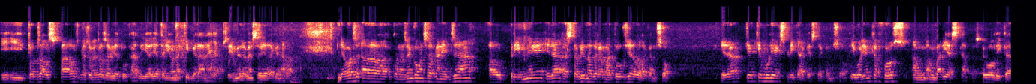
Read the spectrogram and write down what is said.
i, i tots els pals més o menys els havia tocat. Ja, ja tenia un equip gran allà, o sigui, més o menys sabia de què anava. Llavors, uh, quan ens vam començar a organitzar, el primer era establir una dramatúrgia de la cançó era què, què volia explicar aquesta cançó. I volíem que fos en, en diverses capes. Què vol dir? Que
